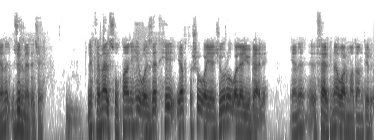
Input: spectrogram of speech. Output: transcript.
yəni zülm edəcək. Likəməl sultanihi və izzətihi yəbtuşu və yəcuru və lə yübəli. Yəni fərqinə varmadan deyir,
